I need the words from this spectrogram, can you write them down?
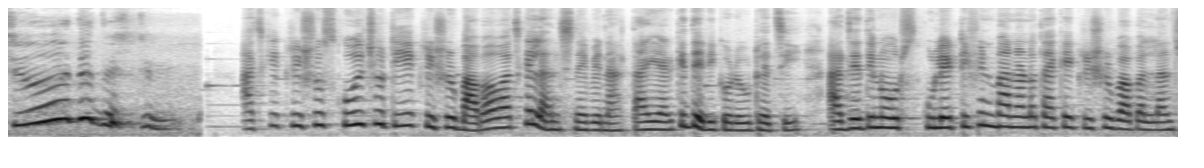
শুধু দুষ্টুমি। আজকে কৃষু স্কুল ছুটিয়ে কৃষুর বাবাও আজকে লাঞ্চ নেবে না, তাই আর কি দেরি করে উঠেছি। আর যেদিন ওর স্কুলের টিফিন বানানো থাকে, কৃষুর বাবার লাঞ্চ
